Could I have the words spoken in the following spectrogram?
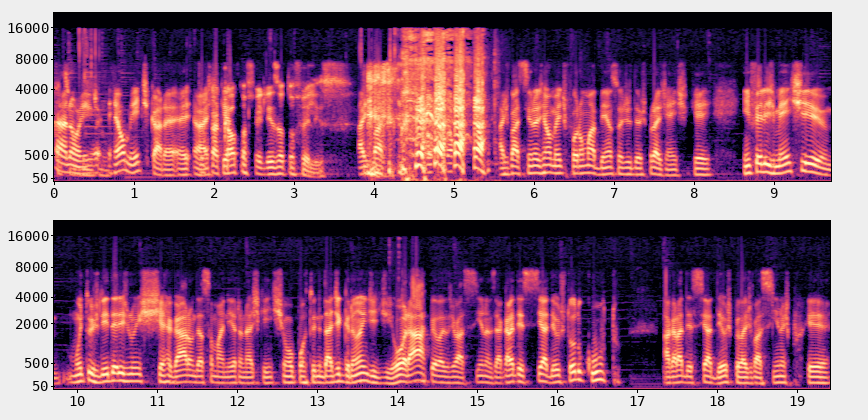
Ah, não, é- realmente, cara, é- Se o acho que Cacau tá feliz, eu tô feliz. as vacinas, as vacinas realmente foram uma benção de Deus pra gente. Que, infelizmente, muitos líderes não enxergaram dessa maneira, né? Acho que a gente tinha uma oportunidade grande de orar pelas vacinas e agradecer a Deus, todo culto, agradecer a Deus pelas vacinas, porque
